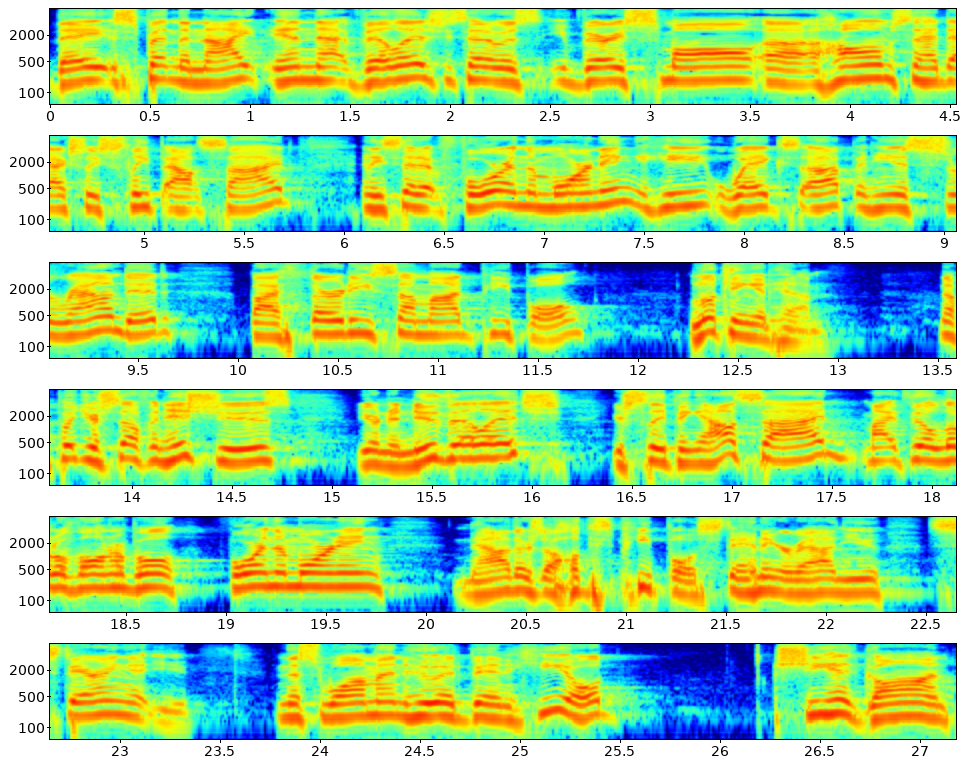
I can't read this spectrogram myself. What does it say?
They spent the night in that village. He said it was a very small uh, home, so they had to actually sleep outside. And he said at four in the morning, he wakes up and he is surrounded by 30 some odd people looking at him. Now put yourself in his shoes. You're in a new village, you're sleeping outside, might feel a little vulnerable, four in the morning. Now there's all these people standing around you, staring at you. And this woman who had been healed, she had gone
